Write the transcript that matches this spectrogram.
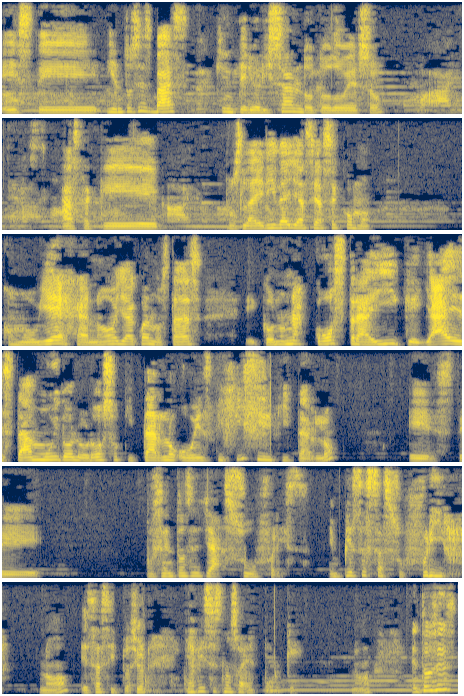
este, y entonces vas interiorizando todo eso hasta que pues la herida ya se hace como como vieja, ¿no? Ya cuando estás eh, con una costra ahí que ya está muy doloroso quitarlo o es difícil quitarlo, este, pues entonces ya sufres, empiezas a sufrir, ¿no? Esa situación y a veces no sabes por qué, ¿no? Entonces,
